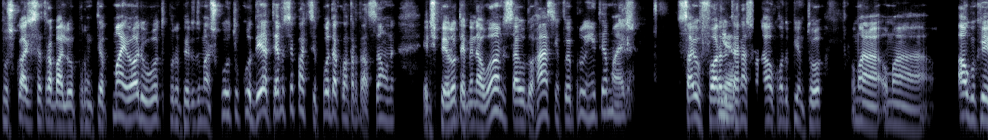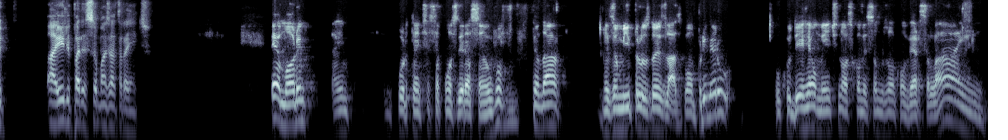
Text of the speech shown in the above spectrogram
com os quais você trabalhou por um tempo maior e o outro por um período mais curto. O Cudê até você participou da contratação, né? Ele esperou terminar o ano, saiu do Racing, foi para o Inter, mas saiu fora yeah. do Internacional quando pintou uma, uma, algo que a ele pareceu mais atraente. É, Mauro, é importante essa consideração. Eu vou tentar resumir pelos dois lados. Bom, primeiro, o CUDE realmente nós começamos uma conversa lá em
